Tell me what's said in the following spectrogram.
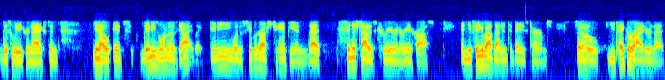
this week or next, and you know it's Denny's one of those guys. Like Denny was a Supercross champion that finished out his career in arena cross, and you think about that in today's terms. So you take a rider that's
